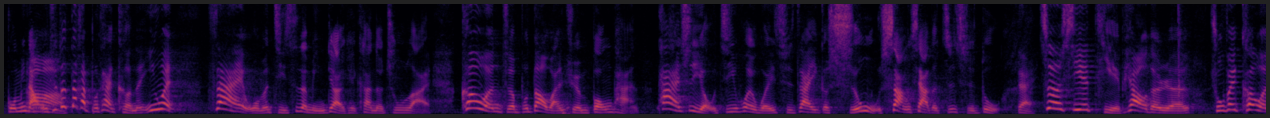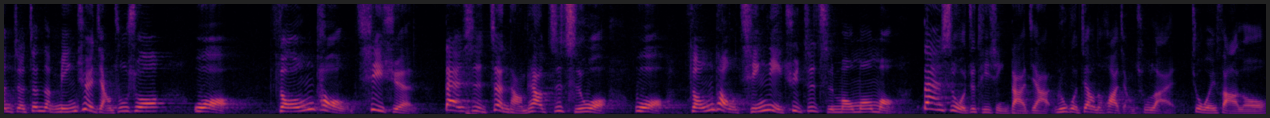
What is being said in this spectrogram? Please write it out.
国民党，我觉得大概不太可能，因为在我们几次的民调也可以看得出来，柯文哲不到完全崩盘，他还是有机会维持在一个十五上下的支持度。对这些铁票的人，除非柯文哲真的明确讲出说我。总统弃选，但是政党票支持我。我总统，请你去支持某某某。但是我就提醒大家，如果这样的话讲出来，就违法喽。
